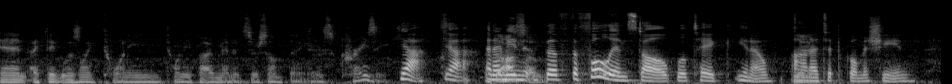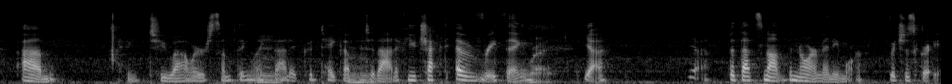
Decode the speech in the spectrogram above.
And I think it was like 20, 25 minutes or something. It was crazy. Yeah, yeah. And I mean, awesome. the, the full install will take, you know, on Yeah. a typical machine, um, I think two hours, something like that. It could take up to that if you checked everything. Mm. Right. Yeah, yeah. But that's not the norm anymore, which is great.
